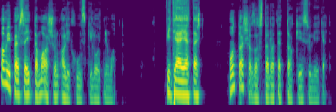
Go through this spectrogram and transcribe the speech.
ami persze itt a marson alig húsz kilót nyomott. Figyeljetek! mondta, az asztalra tette a készüléket.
